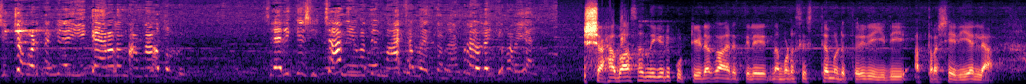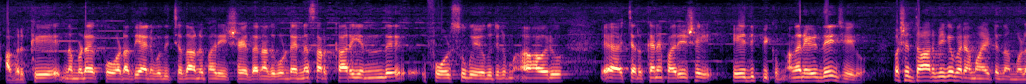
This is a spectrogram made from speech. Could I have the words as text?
ശിക്ഷ കൊടുത്തെങ്കിലേ ഈ കേരളം നന്നാകത്തുള്ളൂ. ശരിക്കും ശിക്ഷാ നിയമത്തിൽ മാറ്റം വരുത്തണം. അത്രയുള്ള എനിക്ക് പറയാൻ. ഷഹബാസ് എന്ന ഈ ഒരു കുട്ടിയുടെ കാര്യത്തിൽ നമ്മുടെ സിസ്റ്റം എടുത്തൊരു രീതി അത്ര ശരിയല്ല. അവർക്ക് നമ്മുടെ കോടതി അനുവദിച്ചതാണ് പരീക്ഷ എഴുതാൻ. അതുകൊണ്ട് തന്നെ സർക്കാർ എന്ത് ഫോഴ്സ് ഉപയോഗിച്ചിട്ടും ആ ഒരു ചെറുക്കനെ പരീക്ഷ എഴുതിപ്പിക്കും. അങ്ങനെ എഴുതുകയും ചെയ്തു. പക്ഷെ ധാർമ്മികപരമായിട്ട് നമ്മൾ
